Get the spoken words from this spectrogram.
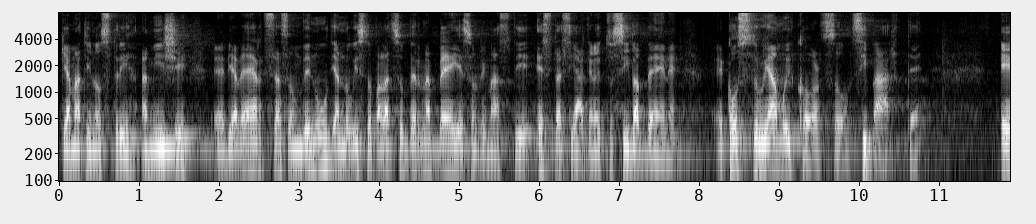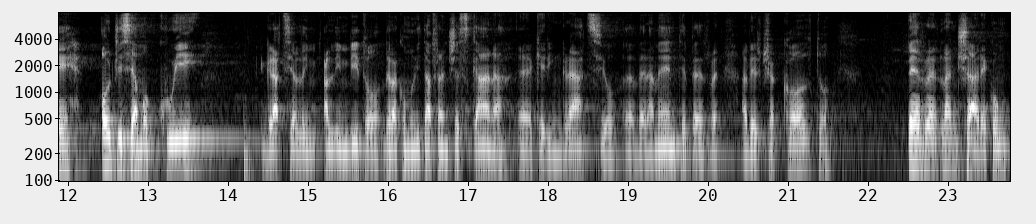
chiamato i nostri amici eh, di Aversa, sono venuti, hanno visto Palazzo Bernabei e sono rimasti estasiati, hanno detto sì va bene, eh, costruiamo il corso, si parte. E oggi siamo qui, grazie all'invito della comunità francescana, eh, che ringrazio eh, veramente per averci accolto, per lanciare con,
